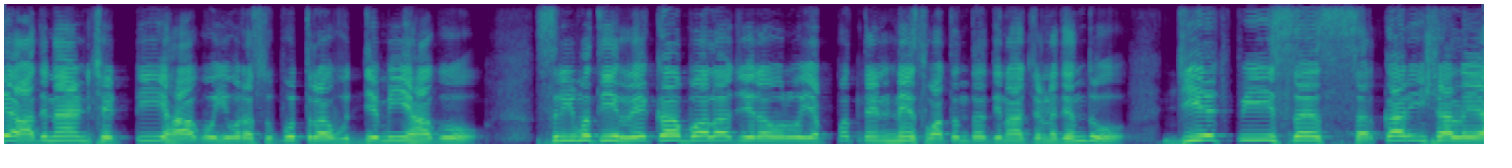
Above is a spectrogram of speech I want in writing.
A Adinarayan Shetty ಹಾಗೂ ಇವರ ಸುಪುತ್ರ ಉದ್ಯಮಿ ಹಾಗೂ ಶ್ರೀಮತಿ ರೇಖಾ ಬಾಲಾಜಿರವರು ಎಪ್ಪತ್ತೆಂಟನೇ ಸ್ವಾತಂತ್ರ್ಯ ದಿನಾಚರಣೆದೆಂದು ಜಿ ಎಚ್ ಪಿ ಸ ಸರ್ಕಾರಿ ಶಾಲೆಯ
